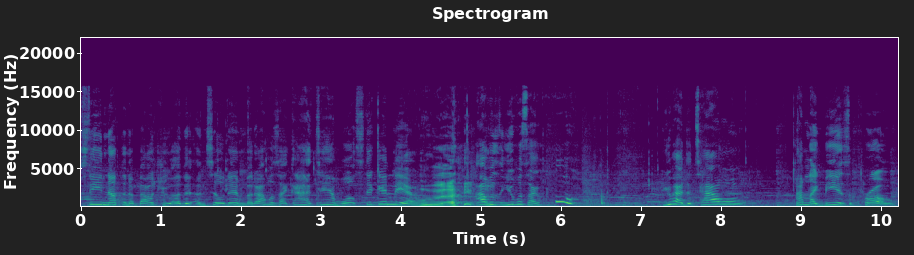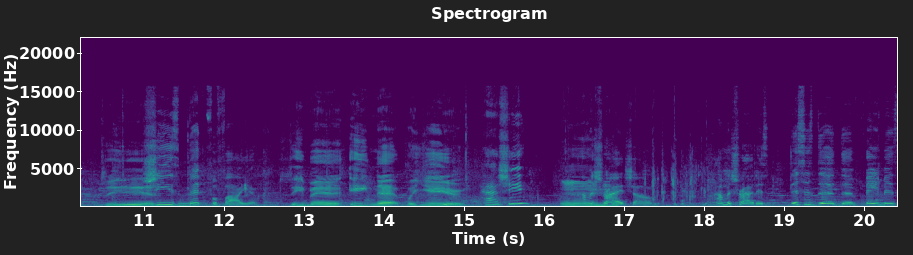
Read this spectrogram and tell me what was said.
see nothing about you other until then. But I was like, God damn, Walt, stick in there. I was, you was like, whew. You had the towel. I'm like, B is a pro. She is. She's meant for fire. She been eating that for years. Has she? I'm gonna mm-hmm. try it, y'all. I'm gonna try this. This is the the famous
